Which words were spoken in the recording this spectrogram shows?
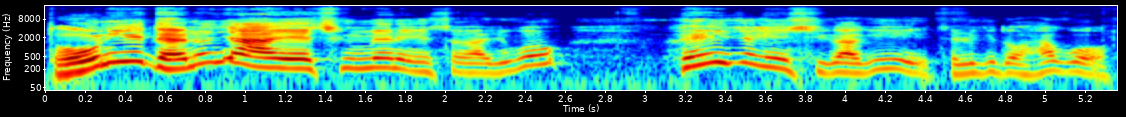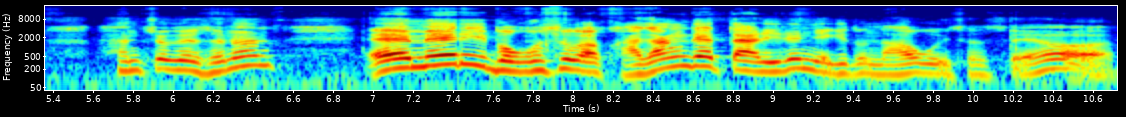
돈이 되느냐의 측면에 있어 가지고 회의적인 시각이 들기도 하고 한쪽에서는 에메리 보고서가 과장됐다 이런 얘기도 나오고 있었어요.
